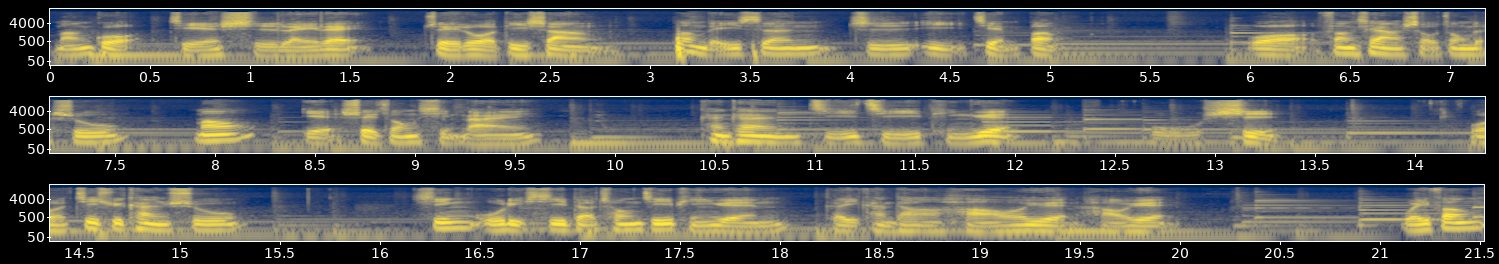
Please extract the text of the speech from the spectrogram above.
芒果结实累累，坠落地上，砰的一声，枝翼渐蹦。我放下手中的书，猫也睡中醒来。看看寂寂庭院，无事。我继续看书。新五里溪的冲积平原可以看到好远好远。微风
